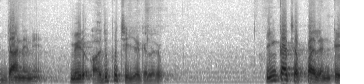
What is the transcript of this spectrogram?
దానిని మీరు అదుపు చేయగలరు. ఇంకా చెప్పాలంటే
